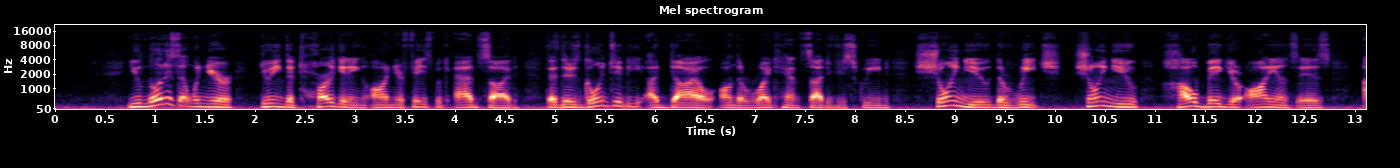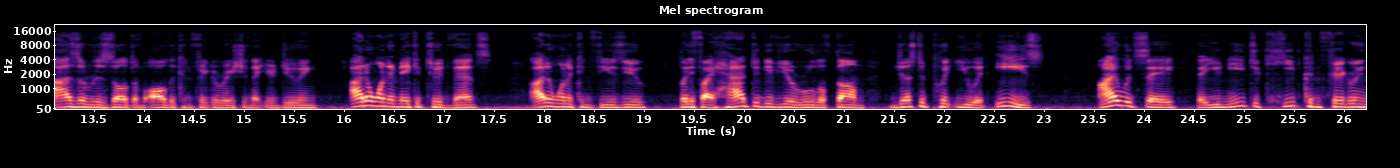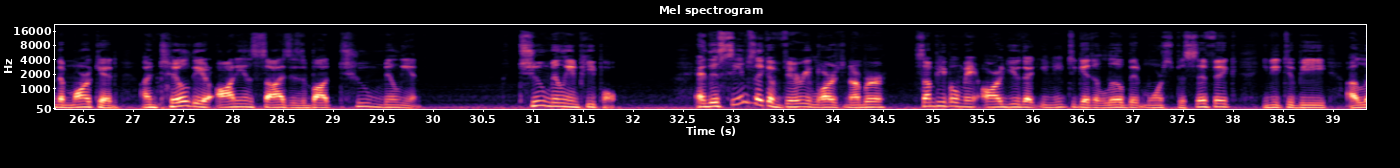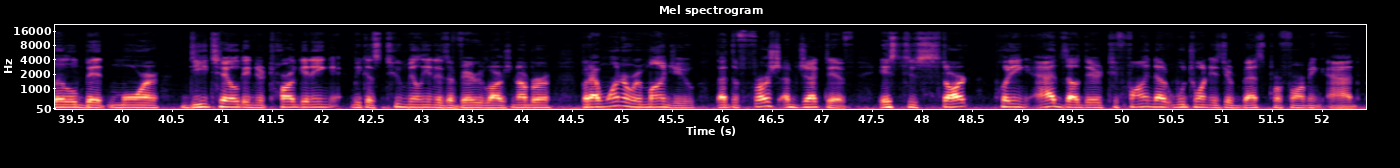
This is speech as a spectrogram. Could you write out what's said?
You'll notice that when you're doing the targeting on your Facebook ad side, that there's going to be a dial on the right hand side of your screen showing you the reach, showing you how big your audience is as a result of all the configuration that you're doing. I don't want to make it too advanced. I don't want to confuse you. But if I had to give you a rule of thumb just to put you at ease, I would say that you need to keep configuring the market until their audience size is about 2 million. 2 million people. And this seems like a very large number some people may argue that you need to get a little bit more specific. You need to be a little bit more detailed in your targeting because 2 million is a very large number. But I want to remind you that the first objective is to start putting ads out there to find out which one is your best performing ad.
